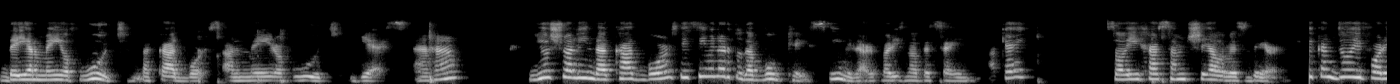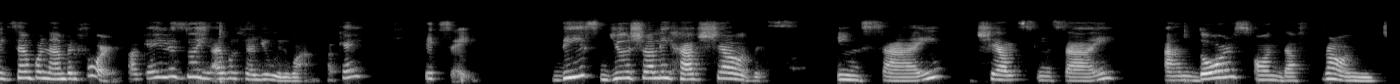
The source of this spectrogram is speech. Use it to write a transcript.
They are made of wood. The cardboards are made of wood. Yes. Uh-huh. Usually in the cardboards, it's similar to the bookcase. Similar, but it's not the same. Okay? So it has some shelves there. We can do it, for example, number four. Okay, let's do it. I will help you with one. Okay? It's a. These usually have shelves inside, shelves inside, and doors on the front.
